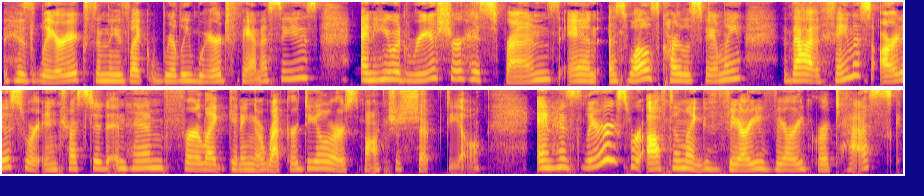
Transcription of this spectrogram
his lyrics in these like really weird fantasies, and he would reassure his friends and as well as Karla's family that famous artists were interested in him for like getting a record deal or a sponsorship deal. And his lyrics were often like very, very grotesque,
